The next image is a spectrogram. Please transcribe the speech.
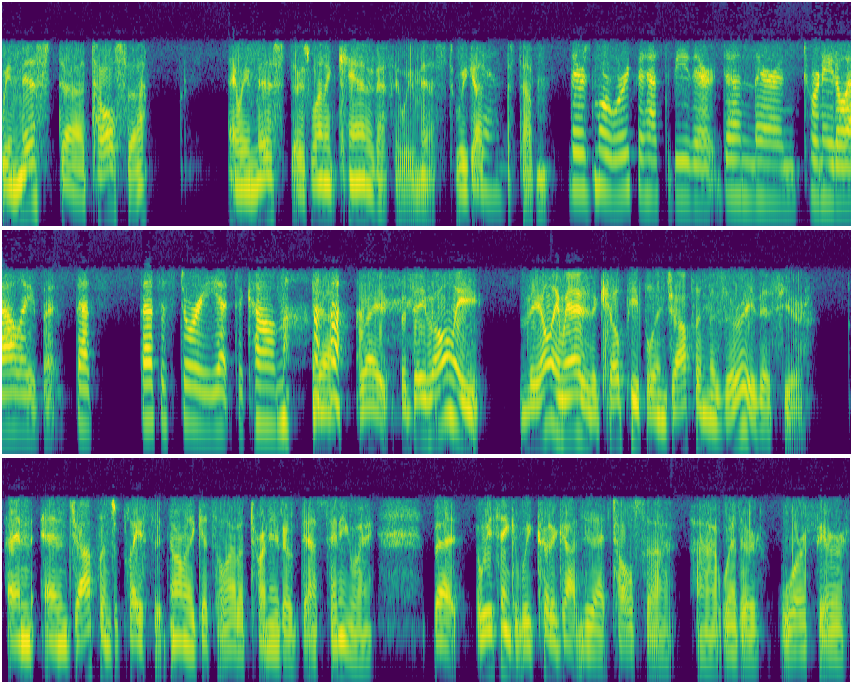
We missed uh, Tulsa, and we missed. There's one in Canada that we missed. We got Yeah. most of them. There's more work that has to be there done there in Tornado Alley, but that's that's a story yet to come. yeah, right. But they've only they only managed to kill people in Joplin, Missouri this year, and and Joplin's a place that normally gets a lot of tornado deaths anyway. But we think if we could have gotten to that Tulsa uh, weather warfare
